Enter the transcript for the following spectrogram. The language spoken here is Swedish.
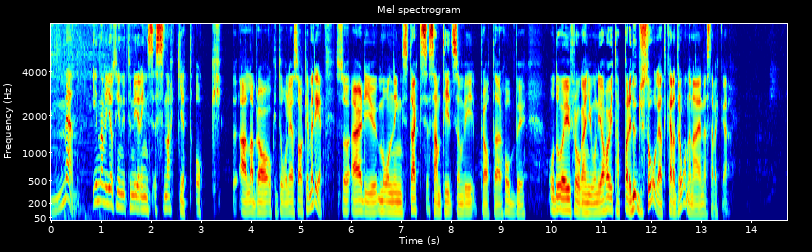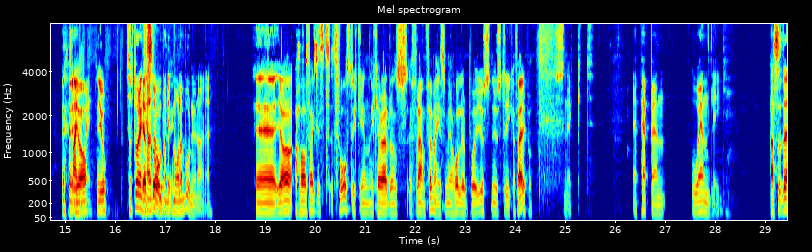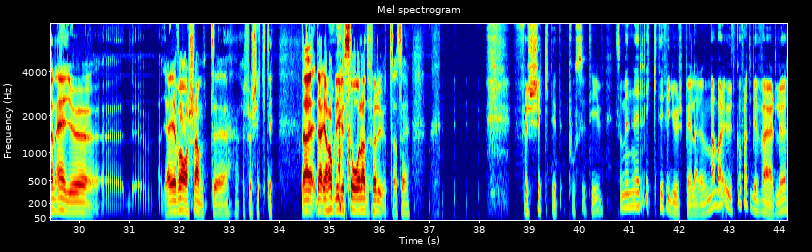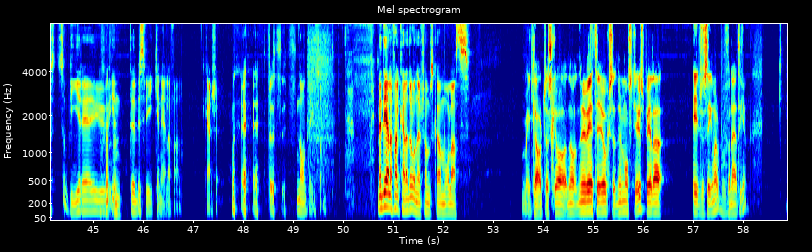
Men innan vi ger oss in i turneringssnacket och alla bra och dåliga saker med det, så är det ju målningsdags samtidigt som vi pratar hobby. Och då är ju frågan, Jon, jag har ju tappat det. Du, du såg att karadronerna är nästa vecka? ja, jo. Så står det en karadron på ditt målarbord nu då, eller? Eh, jag har faktiskt två stycken Caradons framför mig som jag håller på just nu stryka färg på. Snyggt. Är peppen oändlig? Alltså den är ju... Jag är varsamt eh, försiktig. Där, där, jag har blivit sårad förut så att säga. Försiktigt positiv. Som en riktig figurspelare. Man bara utgår från att det blir värdelöst så blir det ju inte besviken i alla fall. Kanske. Precis. Någonting sånt. Men det är i alla fall karadroner som ska målas. Men klart det ska. Nu vet jag ju också, nu måste jag ju spela Age of Sigmar på Fanatiken.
